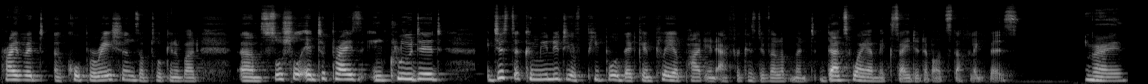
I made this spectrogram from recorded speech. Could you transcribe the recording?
private uh, corporations, I'm talking about um, social enterprise included just a community of people that can play a part in Africa's development. That's why I'm excited about stuff like this. Right.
